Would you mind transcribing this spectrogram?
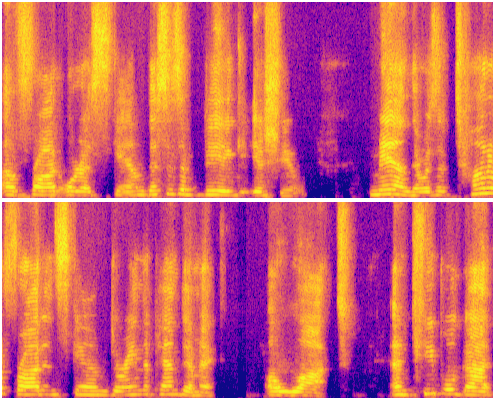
of fraud or a scam, this is a big issue. Man, there was a ton of fraud and scam during the pandemic, a lot, and people got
